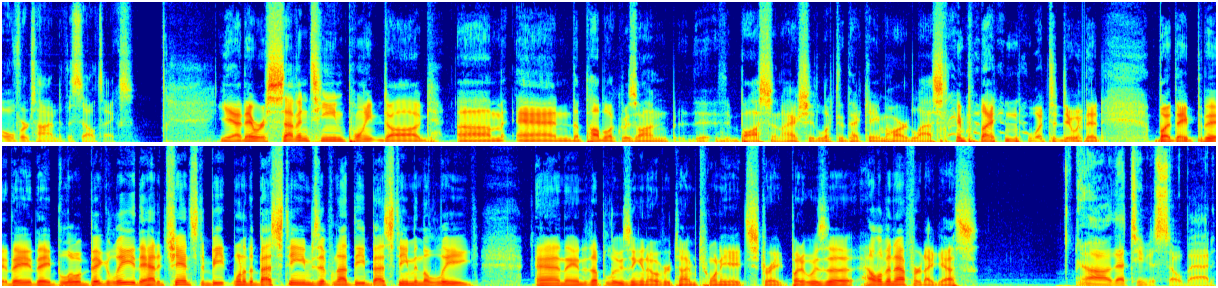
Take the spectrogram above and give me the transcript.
overtime to the Celtics. Yeah, they were a 17 point dog, um, and the public was on uh, Boston. I actually looked at that game hard last night, but I didn't know what to do with it. But they they, they blew a big lead. They had a chance to beat one of the best teams, if not the best team in the league, and they ended up losing in overtime, 28 straight. But it was a hell of an effort, I guess. Oh, that team is so bad.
